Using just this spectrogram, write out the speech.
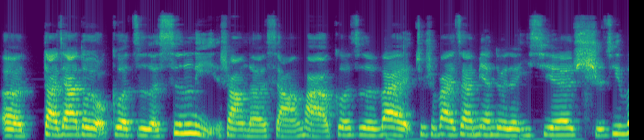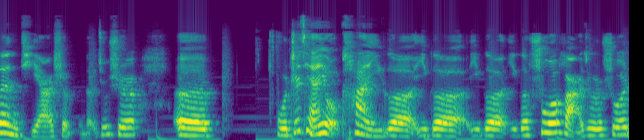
呃，大家都有各自的心理上的想法，各自外就是外在面对的一些实际问题啊什么的，就是呃，我之前有看一个一个一个一个说法，就是说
